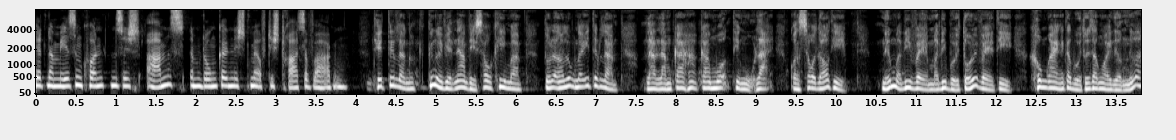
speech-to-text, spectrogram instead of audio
Vietnamesen konnten sich abends im Dunkeln nicht mehr auf die Straße wagen. thế tức là cái người Việt Nam thì sau khi mà tôi đã nói lúc nãy tức là là làm ca ca muộn thì ngủ lại còn sau đó thì nếu mà đi về mà đi buổi tối về thì không ai người ta buổi tối ra ngoài đường nữa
